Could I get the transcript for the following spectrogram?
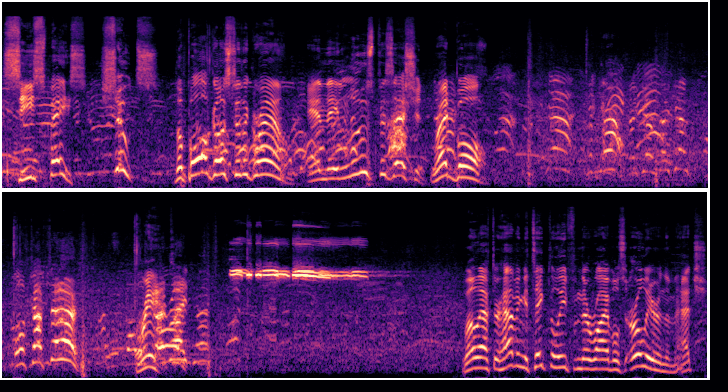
Sees space. Shoots. The ball goes to the ground. And they lose possession. Red ball. Ball top center. Grant. Side right. Well, after having to take the lead from their rivals earlier in the match,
